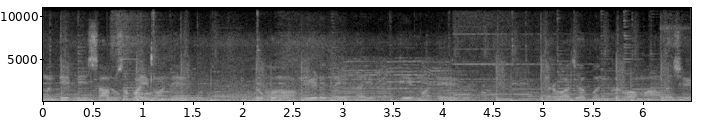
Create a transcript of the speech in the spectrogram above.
મંદિરની સાફ સફાઈ માટે લોકોનો ભીડ નહીં થાય તે માટે દરવાજા બંધ કરવામાં આવે છે.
